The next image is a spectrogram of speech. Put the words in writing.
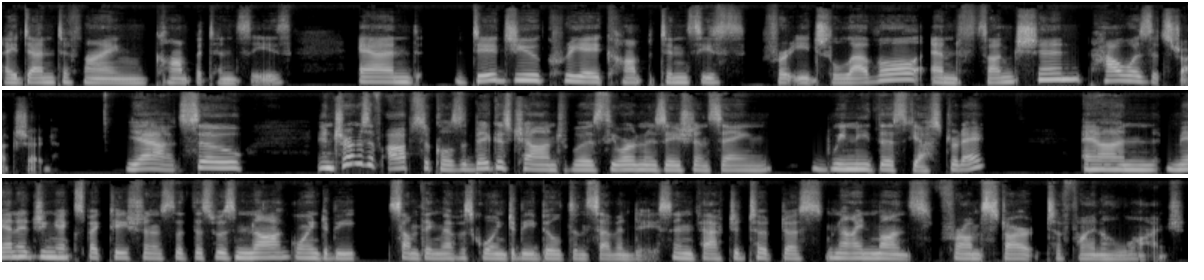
identifying competencies. And did you create competencies for each level and function? How was it structured? Yeah. So, in terms of obstacles, the biggest challenge was the organization saying, we need this yesterday mm-hmm. and managing expectations that this was not going to be something that was going to be built in seven days. In fact, it took us nine months from start to final launch.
